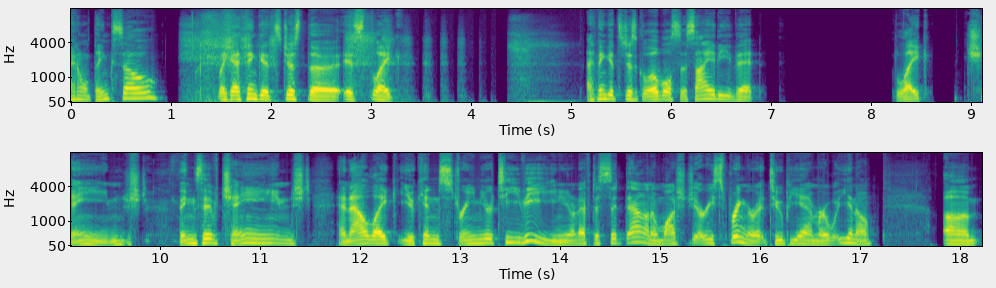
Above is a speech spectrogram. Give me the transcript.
I don't think so. Like I think it's just the it's like I think it's just global society that like changed. Things have changed. And now like you can stream your TV and you don't have to sit down and watch Jerry Springer at 2 p.m. or you know. Um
